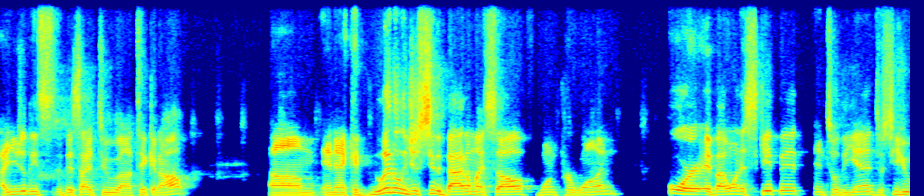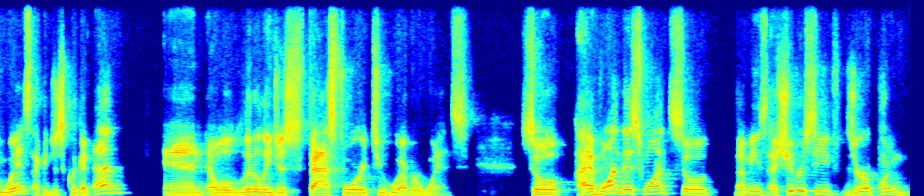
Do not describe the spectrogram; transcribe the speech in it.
I usually decide to uh, take it out um, and I could literally just see the battle myself one per one. Or if I want to skip it until the end to see who wins, I can just click on N and it will literally just fast forward to whoever wins. So I have won this one. So that means I should receive 0.5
